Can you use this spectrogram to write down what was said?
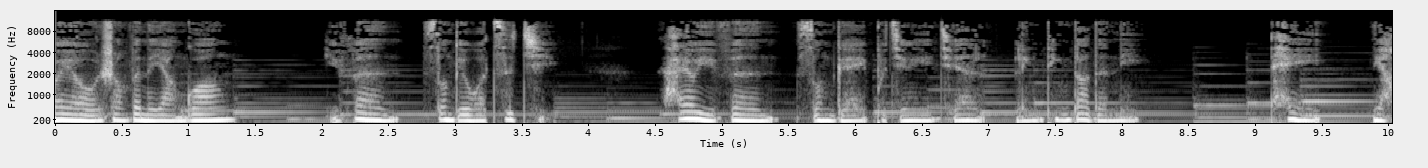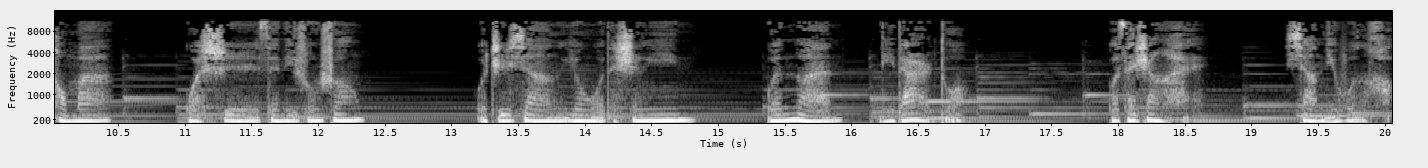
我有双份的阳光，一份送给我自己，还有一份送给不经意间聆听到的你。嘿，你好吗？我是三 D 双双，我只想用我的声音温暖你的耳朵。我在上海向你问好。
